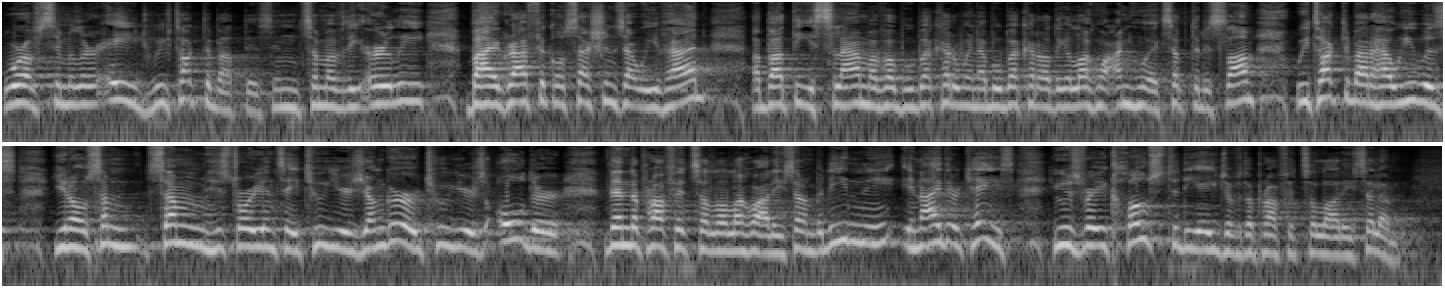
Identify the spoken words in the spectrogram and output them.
were of similar age. We've talked about this in some of the early biographical sessions that we've had about the Islam of Abu Bakr when Abu Bakr radiallahu anhu accepted Islam. We talked about how he was, you know, some, some historians say two years younger or two years older than the Prophet sallallahu alayhi wasam But in, in either case, he was very close to the age of the Prophet sallallahu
